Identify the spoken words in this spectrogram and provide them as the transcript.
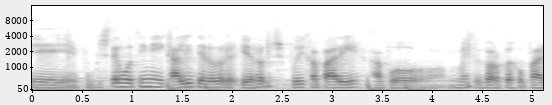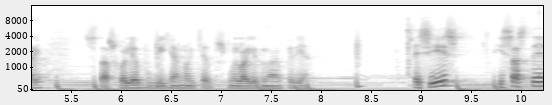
Ε, που πιστεύω ότι είναι η καλύτερη ερώτηση που είχα πάρει από μέχρι τώρα που έχω πάρει στα σχολεία που πηγαίνω και τους μιλάω για την αναπηρία. Εσείς είσαστε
